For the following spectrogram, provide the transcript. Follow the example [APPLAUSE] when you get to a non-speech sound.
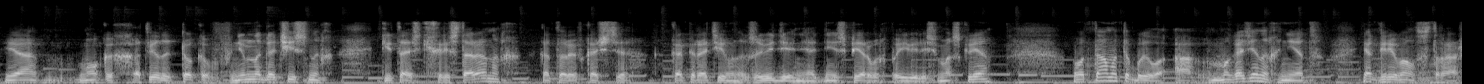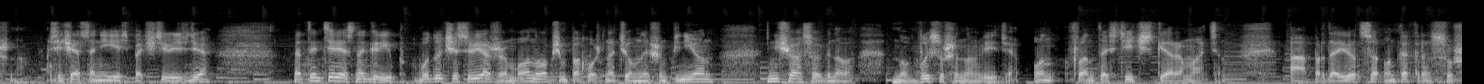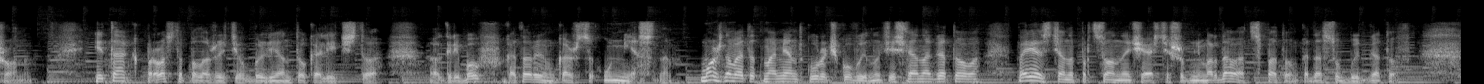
я мог их отведать только в немногочисленных китайских ресторанах, которые в качестве кооперативных заведений одни из первых появились в Москве. Вот там это было, а в магазинах нет. Я горевал страшно. Сейчас они есть почти везде. Это интересный гриб. Будучи свежим, он, в общем, похож на темный шампиньон. Ничего особенного. Но в высушенном виде он фантастически ароматен. А продается он как раз сушеным. Итак, просто положите в бульон то количество э, грибов, которое вам кажется уместным. Можно в этот момент курочку вынуть, если она готова. Порезать ее на порционные части, чтобы не мордоваться потом, когда суп будет готов.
